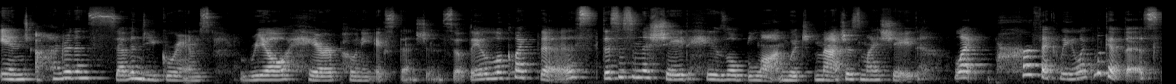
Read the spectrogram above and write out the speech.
inch 170 grams real hair pony extension so they look like this this is in the shade hazel blonde which matches my shade like perfectly. Like look at this.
